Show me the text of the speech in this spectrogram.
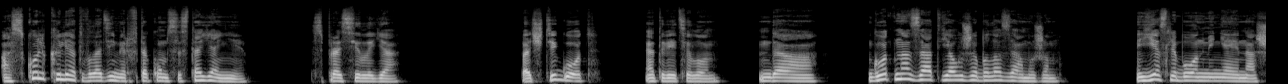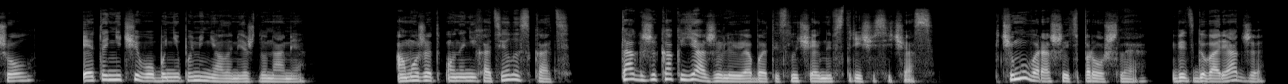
«А сколько лет Владимир в таком состоянии?» — спросила я. «Почти год», — ответил он. «Да, Год назад я уже была замужем. Если бы он меня и нашел, это ничего бы не поменяло между нами. А может, он и не хотел искать? Так же, как я жалею об этой случайной встрече сейчас. К чему ворошить прошлое? Ведь говорят же,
